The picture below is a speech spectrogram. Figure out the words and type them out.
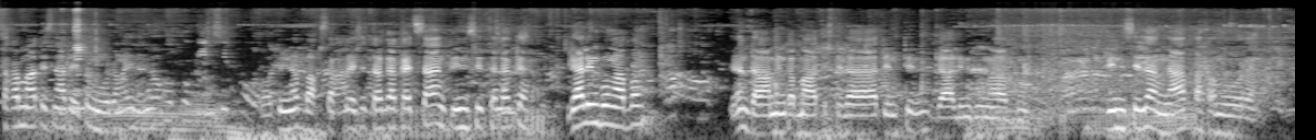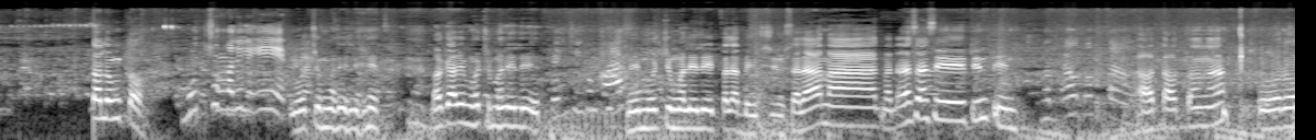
Sa kamatis natin, ito mura ngayon. Ano? Opo, 15 po. O, tingnan, baksak presyo talaga kahit saan, 15 talaga. Galing bungabong. Yan, daming kamatis nila tintin, galing bungabong. 15 lang, napakamura. Talong to, Muchong maliliit. muchong maliliit. Magaling muchong maliliit. 25 po as. May muchong maliliit pala, 25. Salamat. Nasaan si Tintin? Nag-out of town. Out, out pa na. Puro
